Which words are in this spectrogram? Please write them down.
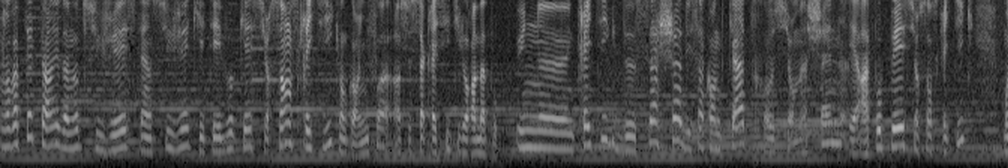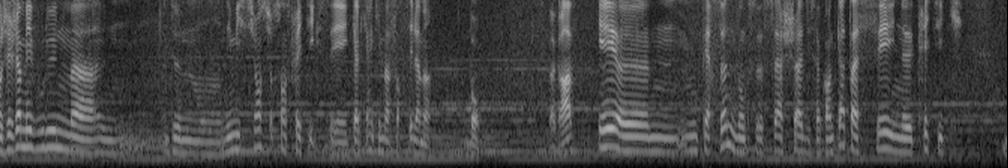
On va peut-être parler d'un autre sujet. C'était un sujet qui était évoqué sur Sens Critique, encore une fois. Ah, ce sacré site, il aura ma peau. Une, une critique de Sacha du 54 euh, sur ma chaîne et a popé sur Sens Critique. Moi, j'ai jamais voulu de, ma, de mon émission sur Sens Critique. C'est quelqu'un qui m'a forcé la main. Bon, c'est pas grave. Et euh, une personne, donc ce Sacha du 54, a fait une critique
